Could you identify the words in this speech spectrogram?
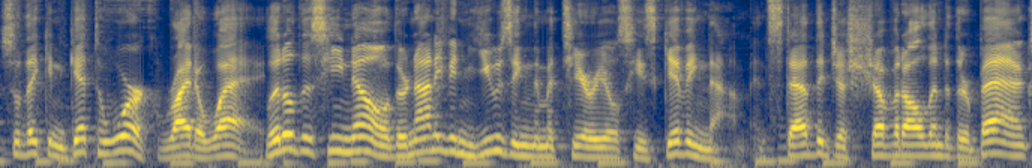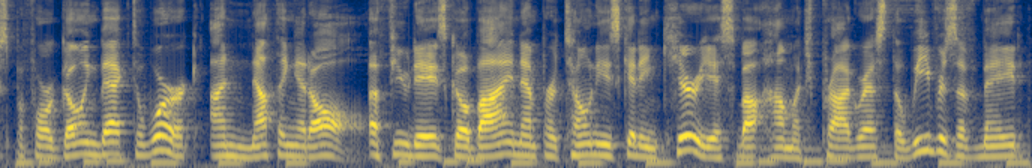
so they can get to work right away. Little does he know, they're not even using the materials he's giving them. Instead, they just shove it all into their bags before going back to work on nothing at all. A few days go by and Emperor Tony is getting curious about how much progress the Weavers have made,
